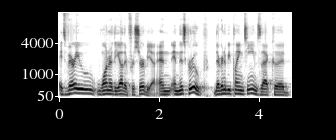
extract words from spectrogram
it's very one or the other for Serbia, and in this group, they're going to be playing teams that could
